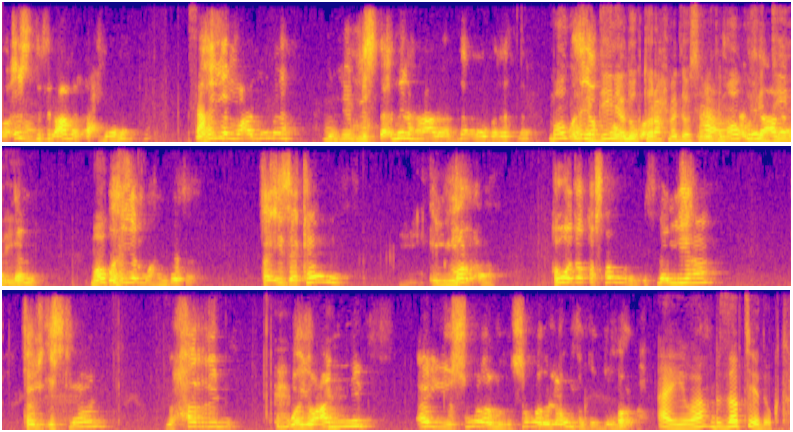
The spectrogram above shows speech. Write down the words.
رئيستي في العمل أحيانا. صح. وهي المعلمة اللي بنستأمنها على أبنائنا وبناتنا. موقف الدين يا. دكتور أحمد لو سمحت آه. موقف الدين إيه؟ موقف. وهي المهندسة. فإذا كانت المرأة هو ده تصور الإسلام ليها فالإسلام يحرم ويعنف أي صورة من صور العنف ضد المرأة. أيوه بالظبط يا دكتور.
